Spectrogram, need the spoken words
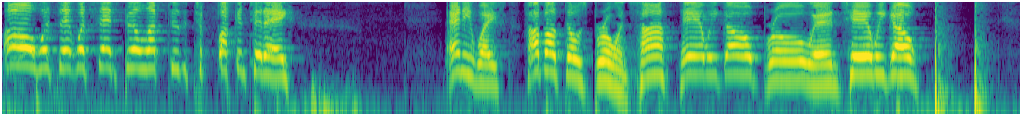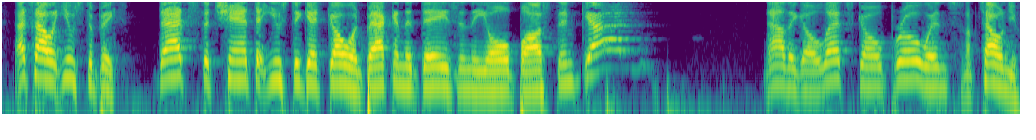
Oh, what's that? What's that bill up to the to fucking today? Anyways, how about those Bruins, huh? Here we go, Bruins. Here we go. That's how it used to be. That's the chant that used to get going back in the days in the old Boston Garden. Now they go, let's go, Bruins. And I'm telling you,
